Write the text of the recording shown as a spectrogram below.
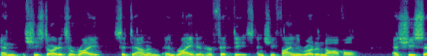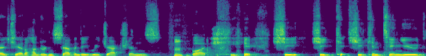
And she started to write, sit down and, and write in her 50s. And she finally wrote a novel. As she said, she had 170 rejections, hmm. but she, she, she, she continued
